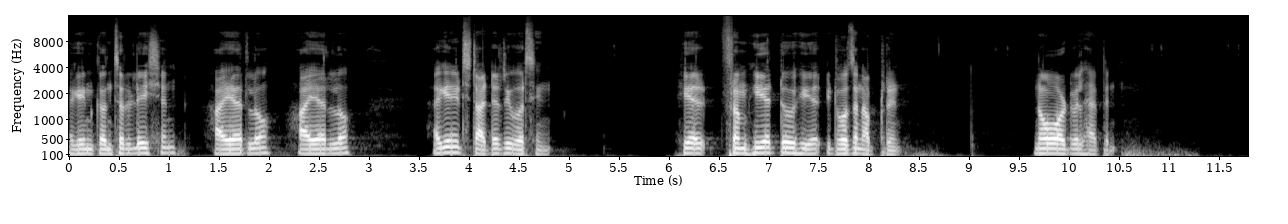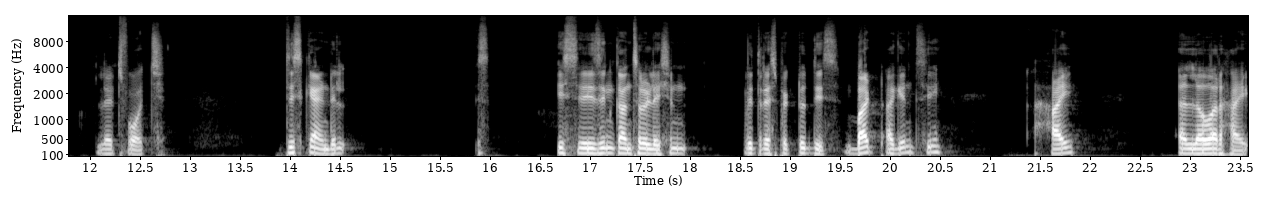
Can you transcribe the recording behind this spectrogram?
again consolidation, higher low, higher low. Again it started reversing here from here to here it was an uptrend. Now what will happen? Let's watch. This candle is, is, is in consolidation with respect to this. But again see high a lower high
